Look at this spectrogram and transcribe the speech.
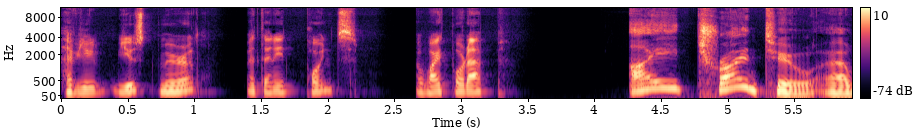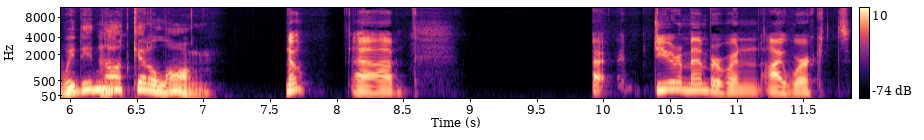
Have you used Mural? At any point? A whiteboard app? I tried to. Uh, we did mm-hmm. not get along. No. Uh, uh, do you remember when I worked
